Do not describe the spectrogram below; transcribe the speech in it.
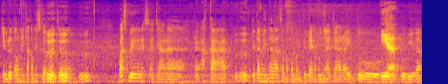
kita udah tahu nih cakep nih segala Hmm, macam. hmm, hmm. Pas beres acara akad, Hmm. kita mintalah sama teman kita yang punya acara itu. Iya. Gue bilang,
